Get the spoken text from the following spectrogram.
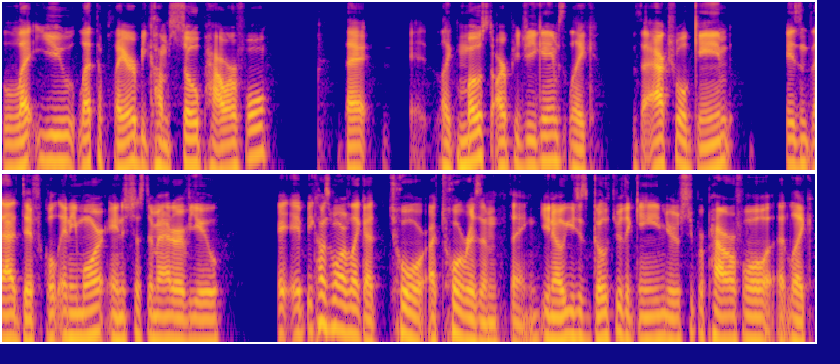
let you let the player become so powerful that like most RPG games, like the actual game isn't that difficult anymore, and it's just a matter of you. It, it becomes more of like a tour, a tourism thing. You know, you just go through the game. You're super powerful at like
